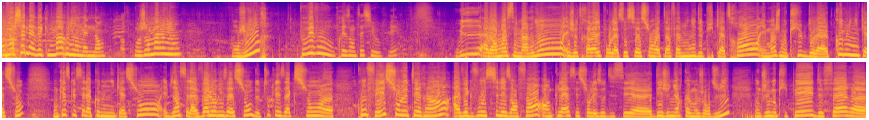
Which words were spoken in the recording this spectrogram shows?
On enchaîne avec Marion maintenant. Bonjour Marion. Bonjour. Pouvez-vous vous présenter s'il vous plaît? Oui, alors moi c'est Marion et je travaille pour l'association Water Family depuis 4 ans et moi je m'occupe de la communication. Donc qu'est-ce que c'est la communication? Eh bien c'est la valorisation de toutes les actions euh, qu'on fait sur le terrain, avec vous aussi les enfants, en classe et sur les odyssées euh, des juniors comme aujourd'hui. Donc je vais m'occuper de faire euh,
